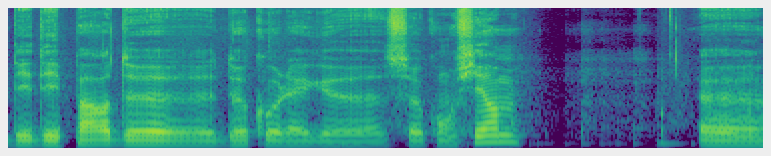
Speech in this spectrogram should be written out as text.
des départs de, de collègues euh, se confirment. Euh,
